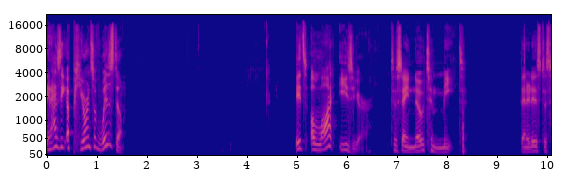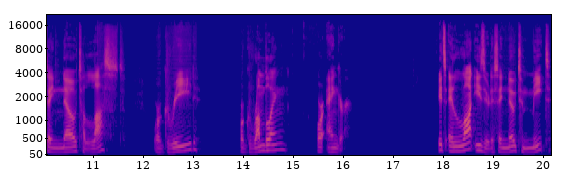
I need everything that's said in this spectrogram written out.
It has the appearance of wisdom. It's a lot easier to say no to meat than it is to say no to lust or greed or grumbling or anger. It's a lot easier to say no to meat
